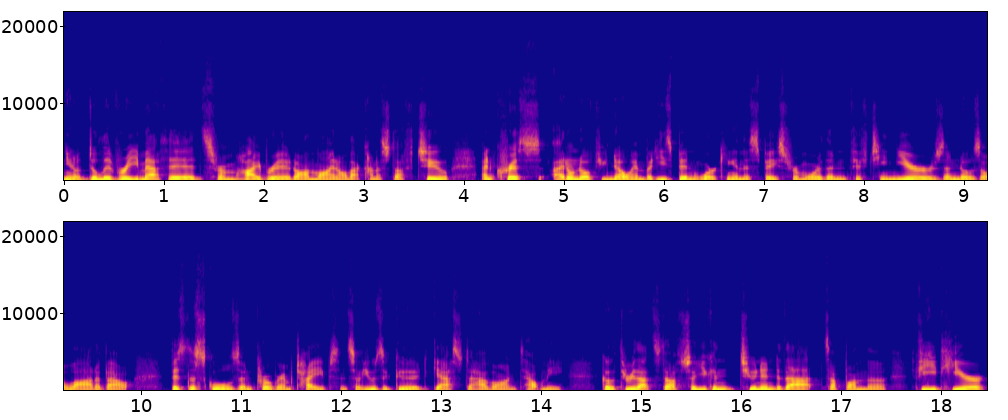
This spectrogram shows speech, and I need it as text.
you know, delivery methods from hybrid, online, all that kind of stuff too. And Chris, I don't know if you know him, but he's been working in this space for more than 15 years and knows a lot about business schools and program types. And so he was a good guest to have on to help me go through that stuff. So you can tune into that. It's up on the feed here.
